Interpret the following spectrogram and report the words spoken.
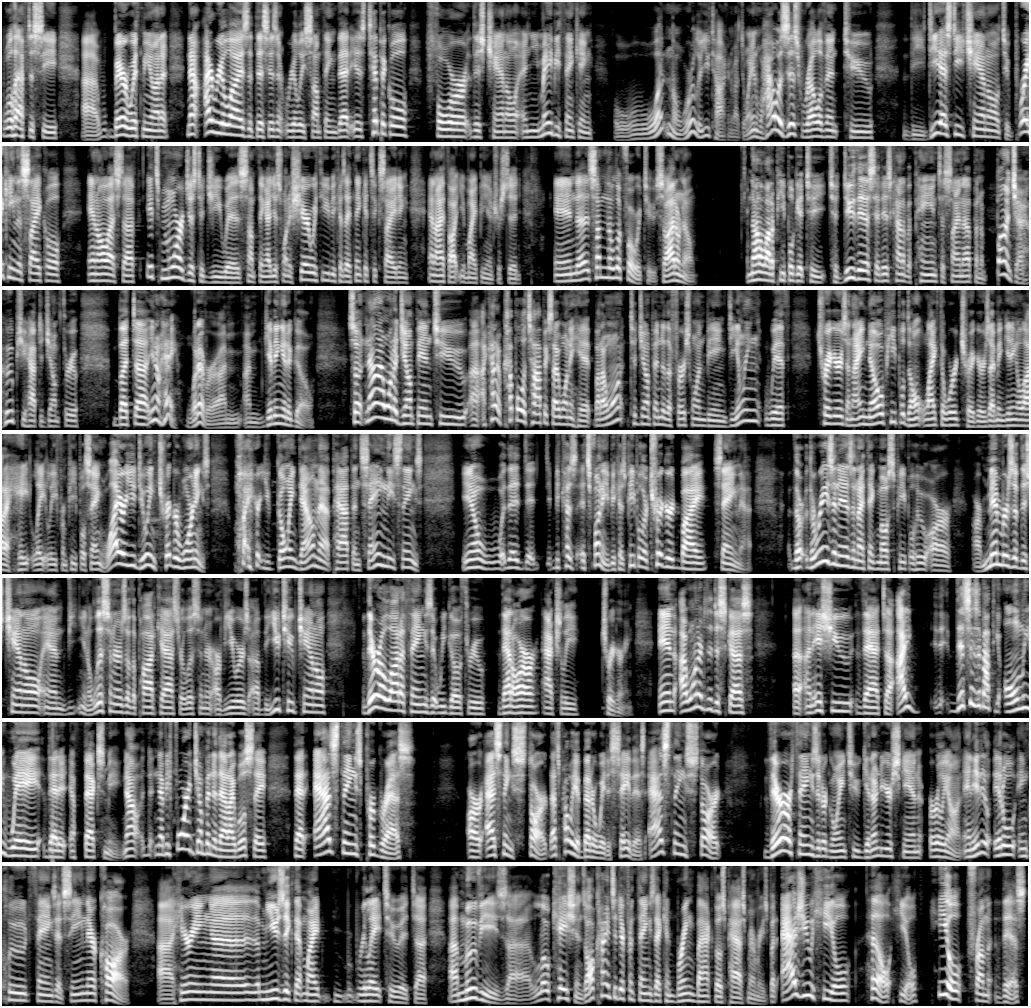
we'll have to see. Uh, bear with me on it. Now, I realize that this isn't really something that is typical for this channel, and you may be thinking, "What in the world are you talking about, Dwayne? How is this relevant to the DSD channel, to breaking the cycle?" And all that stuff. It's more just a gee whiz, something I just want to share with you because I think it's exciting and I thought you might be interested and uh, something to look forward to. So I don't know. Not a lot of people get to to do this. It is kind of a pain to sign up and a bunch of hoops you have to jump through. But uh, you know, hey, whatever. I'm I'm giving it a go. So now I want to jump into uh, I kind of a couple of topics I want to hit, but I want to jump into the first one being dealing with triggers. And I know people don't like the word triggers. I've been getting a lot of hate lately from people saying, "Why are you doing trigger warnings? Why are you going down that path and saying these things?" You know, because it's funny because people are triggered by saying that. The the reason is, and I think most people who are are members of this channel and you know listeners of the podcast or listener or viewers of the YouTube channel, there are a lot of things that we go through that are actually triggering. And I wanted to discuss uh, an issue that uh, I this is about the only way that it affects me. Now, now before I jump into that, I will say that as things progress or as things start, that's probably a better way to say this. As things start, there are things that are going to get under your skin early on, and it'll, it'll include things as seeing their car, uh, hearing uh, the music that might relate to it, uh, uh movies, uh, locations, all kinds of different things that can bring back those past memories. But as you heal, heal, heal, heal from this,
